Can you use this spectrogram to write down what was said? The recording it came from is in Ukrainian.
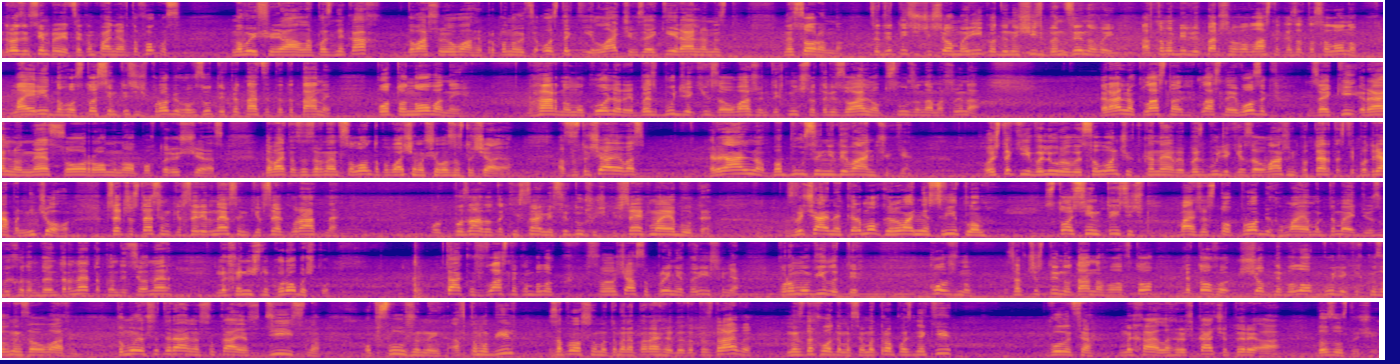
Друзі, всім привіт! Це компанія Автофокус. Новий філіал на Позняках. До вашої уваги пропонується ось такий латчик, за який реально не, не соромно. Це 2007 рік, 1,6 бензиновий автомобіль від першого власника з автосалону. Має рідного 107 тисяч пробігу, взутий 15 титани, потонований в гарному кольорі, без будь-яких зауважень, технічно та візуально обслужена машина. Реально класна, класний возик, за який реально не соромно. Повторю ще раз. Давайте зазирнемо в салон та побачимо, що вас зустрічає. А зустрічає вас реально бабусині диванчики. Ось такий велюровий салончик тканевий, без будь-яких зауважень, потертості, подряпин, нічого. Все чистесеньке, все рівнесеньке, все акуратне. Позаду такі самі сідушечки, все як має бути. Звичайне кермо, керування світлом, 107 тисяч, майже 100 пробігу, має мультимедію з виходом до інтернету, кондиціонер, механічну коробочку. Також власником було свого часу прийнято рішення промовілити кожну запчастину даного авто для того, щоб не було будь-яких кузовних зауважень. Тому, якщо ти реально шукаєш дійсно обслужений автомобіль, запрошуємо тебе на перегляди та тест-драйви. Ми знаходимося в метро Позняки, вулиця Михайла Гришка, 4А. До зустрічі!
